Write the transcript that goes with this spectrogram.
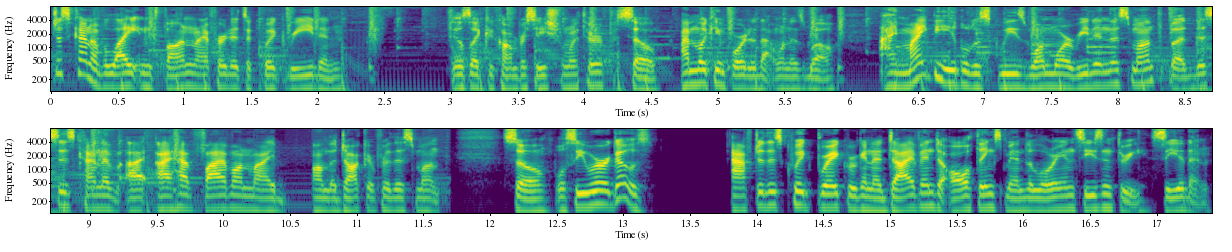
just kind of light and fun. and I've heard it's a quick read and feels like a conversation with her. So I'm looking forward to that one as well. I might be able to squeeze one more read in this month, but this is kind of I, I have five on my on the docket for this month. So we'll see where it goes. After this quick break, we're gonna dive into all things Mandalorian season three. See you then.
